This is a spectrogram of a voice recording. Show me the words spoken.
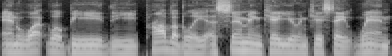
and what will be the probably, assuming KU and K State win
